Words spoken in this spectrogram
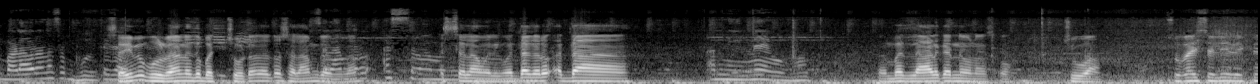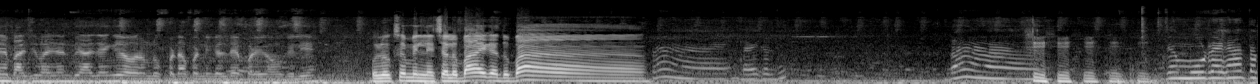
बड़ा हो रहा ना सब भूलते सही में भूल रहा है ना तो बच्चा छोटा था तो सलाम कर देना करो अस्सलाम वालेकुम। अद्दा करो अद्दा में है वो बहुत। बस लाड़ करने होना इसको चूहा। सो गाइस चलिए देखते हैं बाजी भाईजान भी आ जाएँगे और हम लोग फटाफट निकलते हैं बड़े गाँव के लिए। वो लोग से मिलने चलो बाय कर दो बाय जब मूड रहेगा ना तब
